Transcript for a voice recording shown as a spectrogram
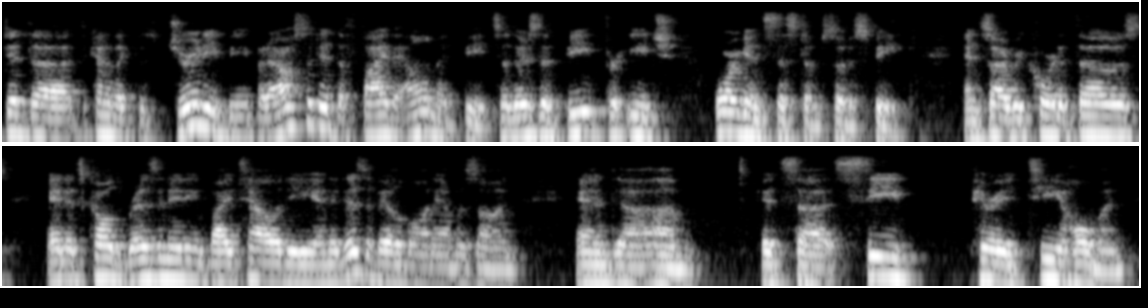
did the, the, kind of like this journey beat, but I also did the five element beat. So there's a beat for each organ system, so to speak. And so I recorded those, and it's called Resonating Vitality, and it is available on Amazon. And um, it's uh, C period T Holman.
